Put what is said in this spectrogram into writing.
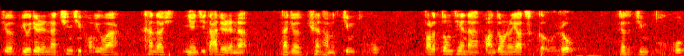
就有的人呢，亲戚朋友啊，看到年纪大的人呢，那就劝他们进补。到了冬天呢，广东人要吃狗肉，这是进补。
